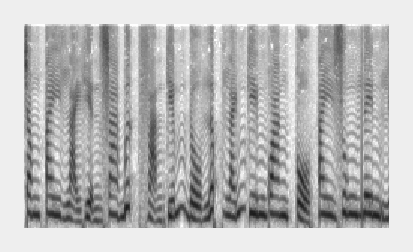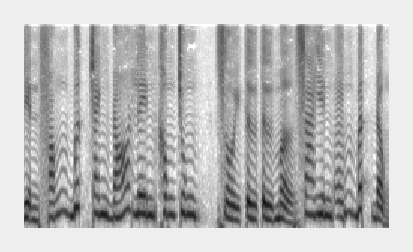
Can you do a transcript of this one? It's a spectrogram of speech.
trong tay lại hiện ra bức vạn kiếm đồ lấp lánh kim quang cổ tay rung lên liền phóng bức tranh đó lên không trung, rồi từ từ mở ra yên ắng bất động.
